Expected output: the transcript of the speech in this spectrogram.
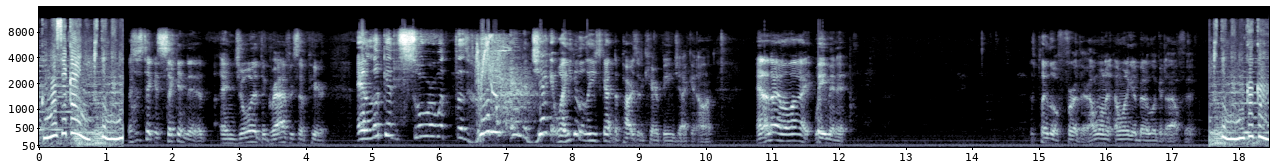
この世界に来て7 Let's just take a second to enjoy the graphics up here. And look at Sora with the hoodie and the jacket. Well, he at least got the Pirates of the Caribbean jacket on. And I'm not gonna lie. Wait a minute. Let's play a little further. I want to. I want to get a better look at the outfit. 来て7日間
